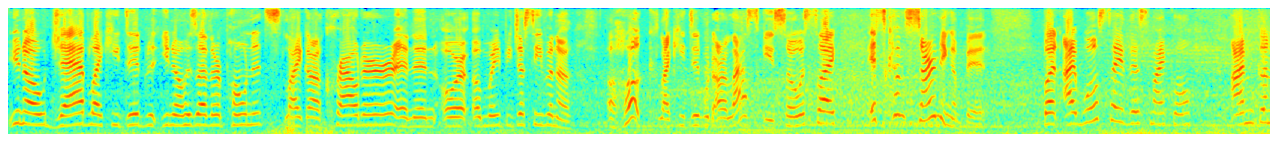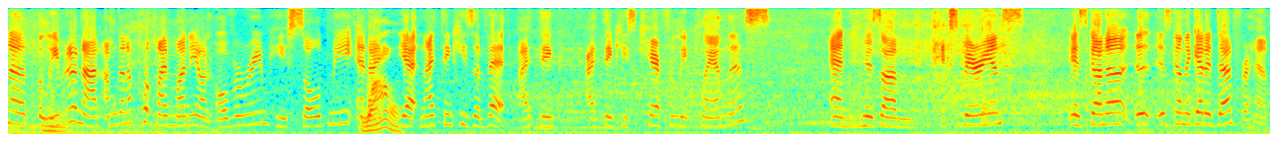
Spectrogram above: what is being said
you know, jab like he did with you know his other opponents like uh, Crowder, and then or, or maybe just even a, a hook like he did with Arlovski. So it's like it's concerning a bit. But I will say this, Michael. I'm gonna believe it or not. I'm gonna put my money on Overeem. He sold me, and Wow. I, yeah, and I think he's a vet. I think I think he's carefully planned this, and his um experience is gonna is gonna get it done for him.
